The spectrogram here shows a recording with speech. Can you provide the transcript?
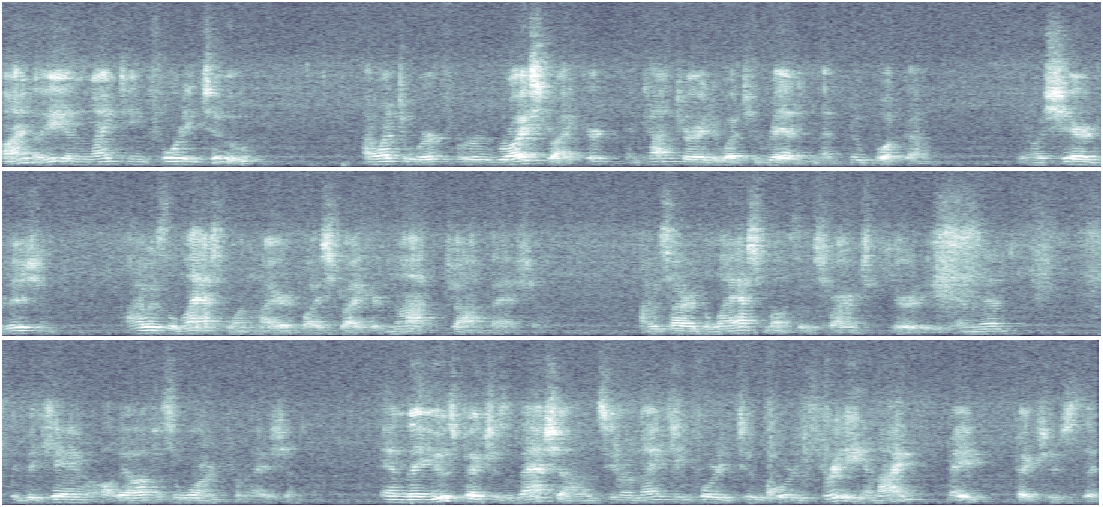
finally, in 1942, I went to work for Roy Stryker, and contrary to what you read in that new book on, you know, a shared vision, I was the last one hired by Stryker, not John Vachon. I was hired the last month of his farm security, and then it became the Office of War Information. And they used pictures of Vachon's, you know, 1942, 43, and I made pictures there.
